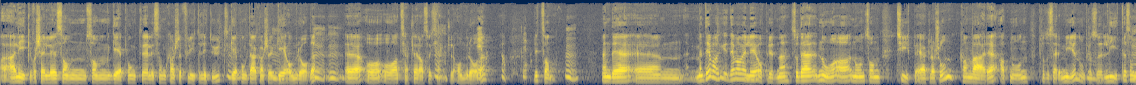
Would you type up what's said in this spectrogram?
er like forskjellig som, som G-punktet liksom kanskje flyter litt ut. Mm. G-punktet er kanskje mm. G-området. Mm, mm. eh, og, og, at kjertler er altså mm. Ja. Ja, litt sånn. Mm. Men, det, eh, men det, var, det, var, veldig oppryddende. Så det noe av noen sånn type ejakulasjon kan være at noen produserer mye, noen produserer lite, som,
